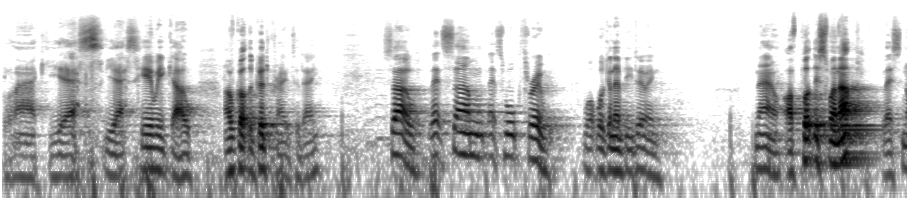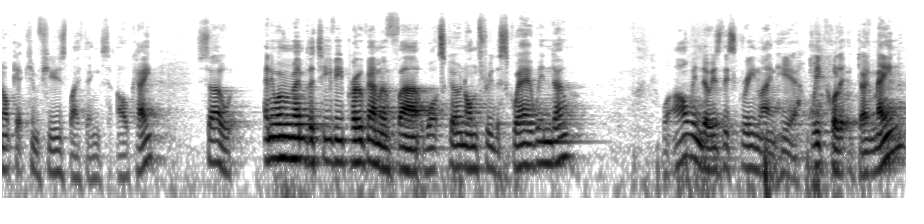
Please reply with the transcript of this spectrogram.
black, yes, yes, here we go. I've got the good crowd today. So let's, um, let's walk through what we're going to be doing. Now, I've put this one up. Let's not get confused by things, okay? So, anyone remember the TV program of uh, what's going on through the square window? Well, our window is this green line here. We call it a domain,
